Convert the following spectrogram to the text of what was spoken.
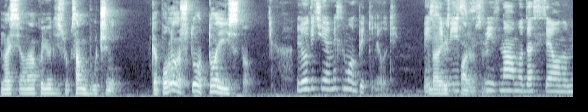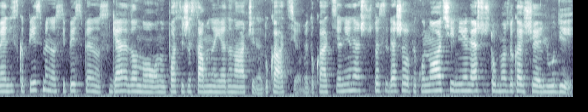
znači, onako, ljudi su samo bučni. Kad pogledaš to, to je isto. Ljudi će, ja mislim, uvijek biti ljudi. Da, Mislim, isto, mi svi znamo da se ono, medijska pismenost i pismenost generalno ono, postiže samo na jedan način, edukacijom. Edukacija nije nešto što se dešava preko noći, nije nešto što možda kažeš je ljudi,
